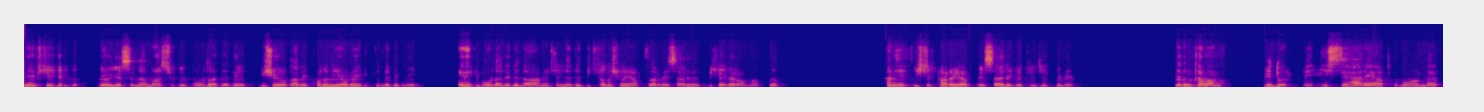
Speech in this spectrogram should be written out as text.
Nevşehir bölgesinden bahsediyor. Burada dedi bir şey oldu. Hani konu niye oraya gittiğini bilmiyorum. Dedi ki burada dedi dağın içinde dedi bir çalışma yaptılar vesaire ve bir şeyler anlattı. Hani işi paraya vesaire getirecek gibi. Dedim tamam bir dur bir istihare yaptım o anda.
